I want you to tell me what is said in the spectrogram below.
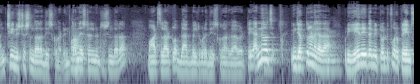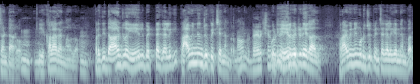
మంచి ఇన్స్టిట్యూషన్ ద్వారా తీసుకున్నాడు. ఇంటర్నేషనల్ ఇన్స్టిట్యూషన్ ద్వారా మార్షల్ ఆర్ట్లో బ్లాక్ బెల్ట్ కూడా తీసుకున్నారు కాబట్టి అన్నీ వచ్చి నేను చెప్తున్నాను కదా ఇప్పుడు ఏదైతే మీ ట్వంటీ ఫోర్ ఫ్రేమ్స్ అంటారో ఈ కళారంగంలో ప్రతి దాంట్లో ఏలు పెట్టగలిగి ప్రావీణ్యం చూపించే నెంబర్ ఏలు పెట్టుడే కాదు ప్రావీణ్యం కూడా చూపించగలిగే number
